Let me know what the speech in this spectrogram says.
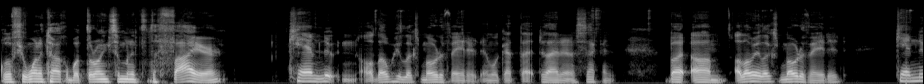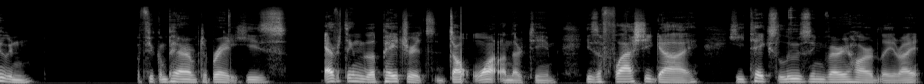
Well, if you want to talk about throwing someone into the fire, Cam Newton, although he looks motivated, and we'll get that to that in a second, but um, although he looks motivated, Cam Newton, if you compare him to Brady, he's everything that the Patriots don't want on their team. He's a flashy guy. He takes losing very hardly, right?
